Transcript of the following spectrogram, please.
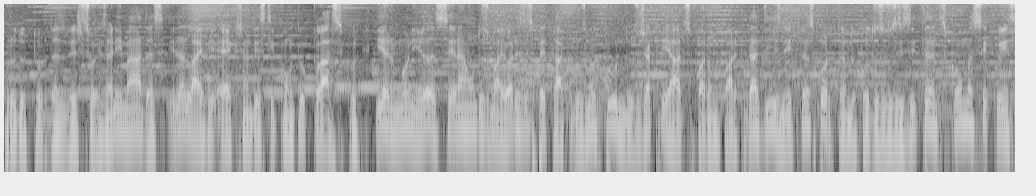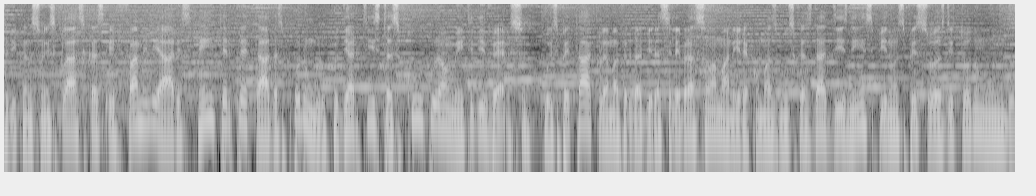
produtor das versões animadas e da live action deste conto clássico. E Harmonious será um dos maiores espetáculos no noturnos já criados para um parque da Disney, transportando todos os visitantes com uma sequência de canções clássicas e familiares reinterpretadas por um grupo de artistas culturalmente diverso. O espetáculo é uma verdadeira celebração à maneira como as músicas da Disney inspiram as pessoas de todo o mundo.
